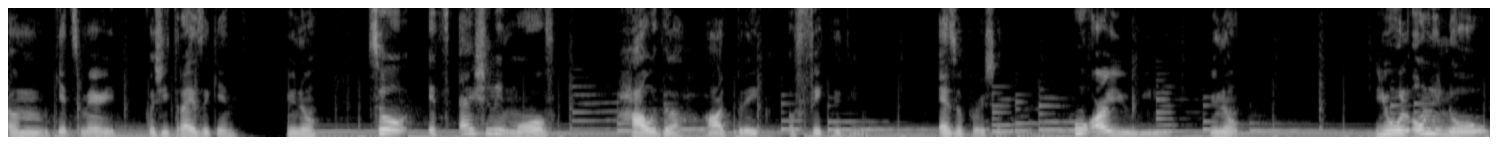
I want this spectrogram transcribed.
um, gets married because she tries again, you know. So it's actually more of how the heartbreak affected you as a person. Who are you really? You know? You will only know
